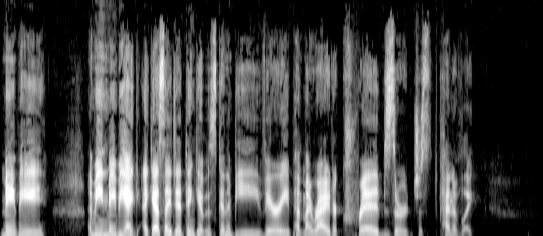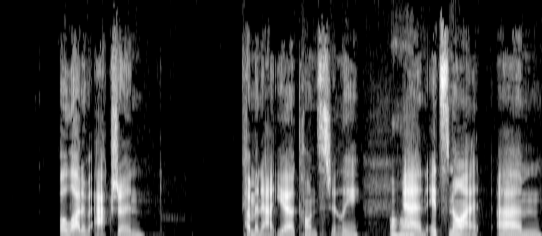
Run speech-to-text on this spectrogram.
maybe. I mean, maybe I, I guess I did think it was going to be very Pimp My Ride or Cribs or just kind of like a lot of action coming at you constantly. Uh-huh. And it's not. Um,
